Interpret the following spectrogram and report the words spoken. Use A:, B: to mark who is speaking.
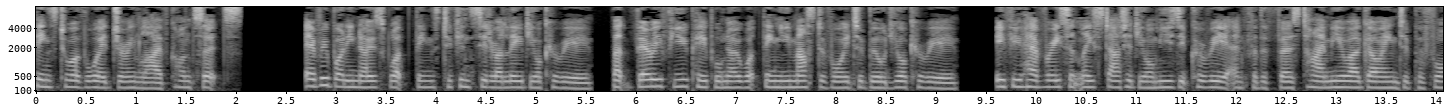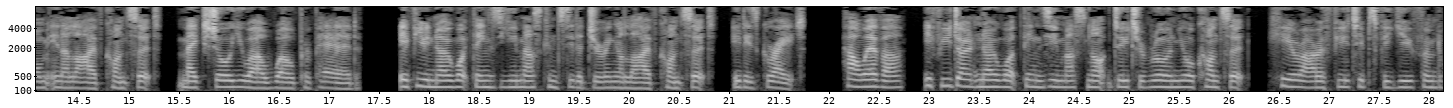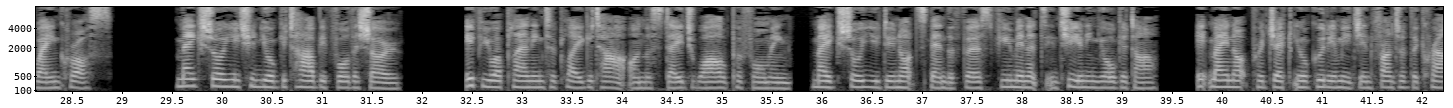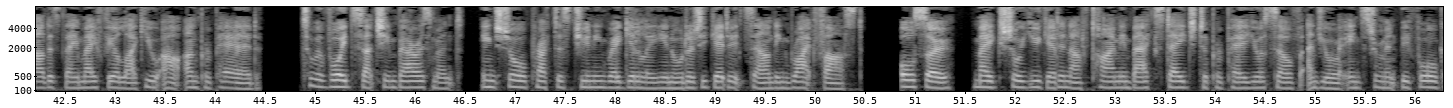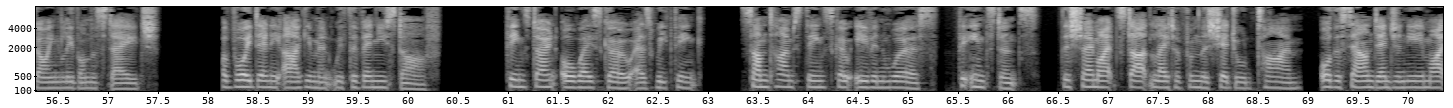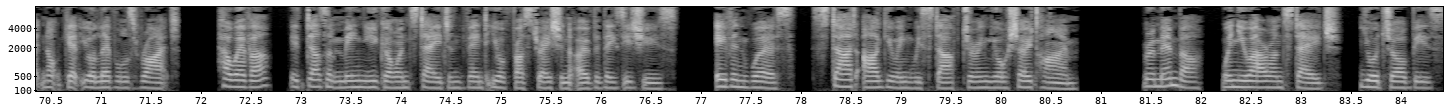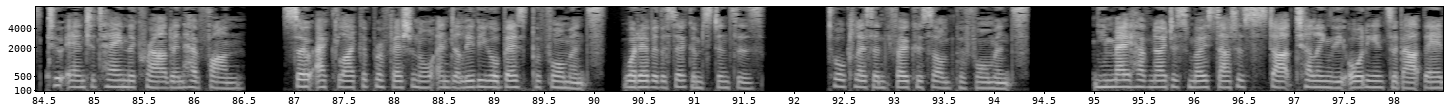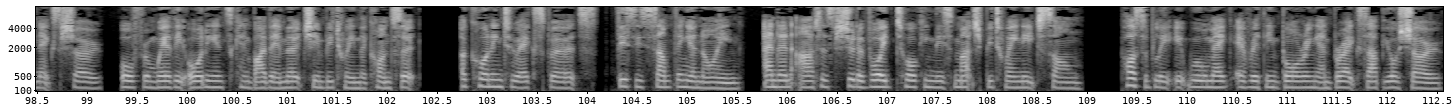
A: Things to avoid during live concerts. Everybody knows what things to consider lead your career, but very few people know what thing you must avoid to build your career. If you have recently started your music career and for the first time you are going to perform in a live concert, make sure you are well prepared. If you know what things you must consider during a live concert, it is great. However, if you don't know what things you must not do to ruin your concert, here are a few tips for you from Dwayne Cross. Make sure you tune your guitar before the show. If you are planning to play guitar on the stage while performing, make sure you do not spend the first few minutes in tuning your guitar. It may not project your good image in front of the crowd as they may feel like you are unprepared. To avoid such embarrassment, ensure practice tuning regularly in order to get it sounding right fast. Also, make sure you get enough time in backstage to prepare yourself and your instrument before going live on the stage. Avoid any argument with the venue staff. Things don't always go as we think. Sometimes things go even worse. For instance, the show might start later from the scheduled time or the sound engineer might not get your levels right. However, it doesn't mean you go on stage and vent your frustration over these issues. Even worse, start arguing with staff during your show time. Remember, when you are on stage, your job is to entertain the crowd and have fun. So act like a professional and deliver your best performance, whatever the circumstances. Talk less and focus on performance. You may have noticed most artists start telling the audience about their next show, or from where the audience can buy their merch in between the concert. According to experts, this is something annoying, and an artist should avoid talking this much between each song. Possibly it will make everything boring and breaks up your show.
